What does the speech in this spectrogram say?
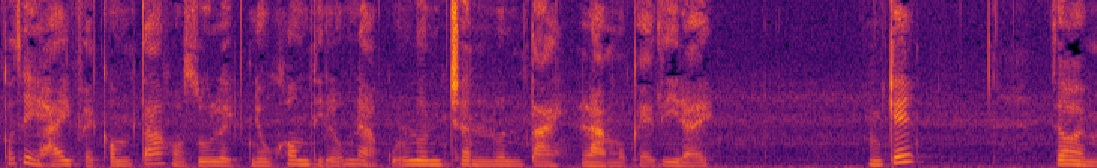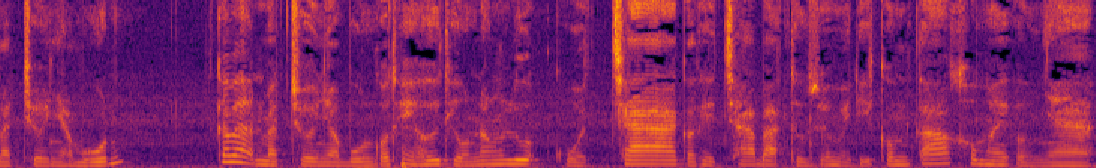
Có thể hay phải công tác hoặc du lịch nếu không thì lúc nào cũng luôn chân luôn tay làm một cái gì đấy. Ok. Rồi mặt trời nhà 4 các bạn mặt trời nhà 4 có thể hơi thiếu năng lượng của cha Có thể cha bạn thường xuyên phải đi công tác Không hay ở nhà.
